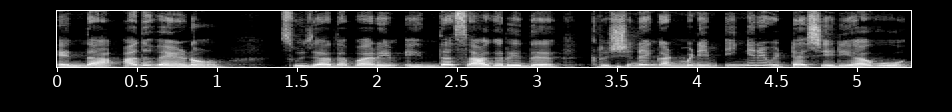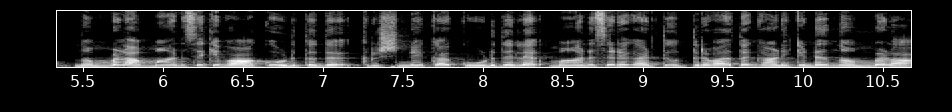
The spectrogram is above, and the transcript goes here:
എന്താ? അത് വേണോ? സുജാത പറയും എന്താ സാഗർ ഇത്? കൃഷ്ണനും കൺമണിയും ഇങ്ങനെ വിട്ടാൽ ശരിയാവോ? നമ്മളാ മാനസയ്ക്ക് വാക്കു കൊടുത്തത്. കൃഷ്ണനേക്കാൾ കൂടുതൽ മാനസയുടെ കാര്യത്തിൽ ഉത്തരവാദിത്തം കാണിക്കേണ്ടത് നമ്മളാ.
